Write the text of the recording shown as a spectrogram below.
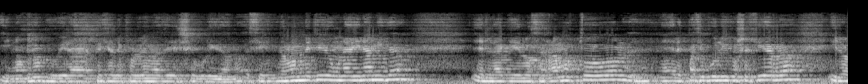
y no creo que hubiera especiales problemas de seguridad. Es decir, nos hemos metido en una dinámica en la que lo cerramos todo, el espacio público se cierra y no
